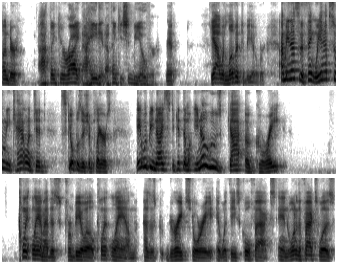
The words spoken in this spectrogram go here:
under. I think you're right. I hate it. I think it should be over. Yeah, Yeah, I would love it to be over. I mean, that's the thing. We have so many talented skill position players. It would be nice to get them. You know who's got a great Clint Lamb had this from BOL. Clint Lamb has this great story with these cool facts. And one of the facts was,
